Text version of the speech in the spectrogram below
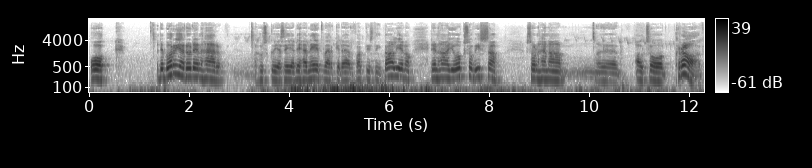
Och det började då den här hur skulle jag säga, det här nätverket där faktiskt i Italien och den har ju också vissa sådana eh, alltså krav.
